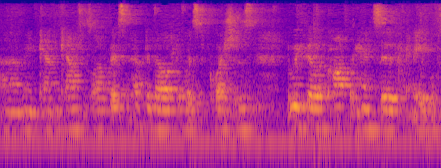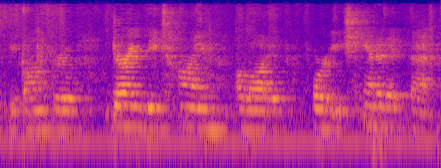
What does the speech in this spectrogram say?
um, in county counsel's office, have developed a list of questions that we feel are comprehensive and able to be gone through during the time allotted for each candidate that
